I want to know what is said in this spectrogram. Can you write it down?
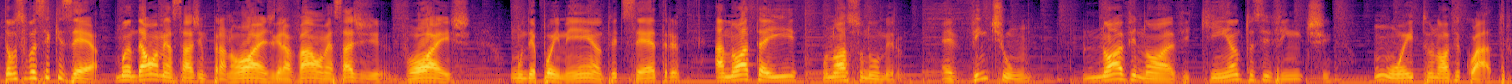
Então se você quiser mandar uma mensagem para nós, gravar uma mensagem de voz, um depoimento, etc., anota aí o nosso número. É 21 99 520 1894.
